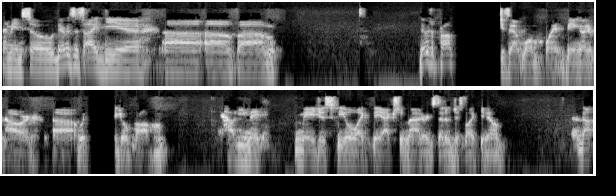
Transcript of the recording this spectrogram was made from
I mean, so there was this idea uh, of um, there was a problem at one point being underpowered uh, with a individual problem. How do you make mages feel like they actually matter instead of just like you know not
